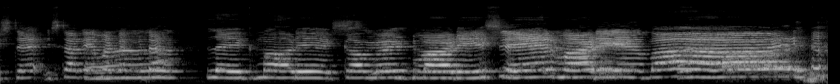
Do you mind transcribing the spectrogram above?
ಇಷ್ಟೇ. ಇಷ್ಟ ಆದ್ರೆ ಏನ್ ಮಾಡ್ಬೇಕು ಪುಟ್ಟ? ಲೈಕ್ ಮಾಡಿ ಕಮೆಂಟ್ ಮಾಡಿ ಶೇರ್ ಮಾಡಿ. ಬಾಯ್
